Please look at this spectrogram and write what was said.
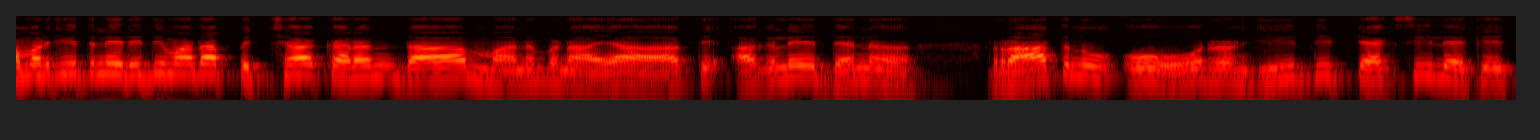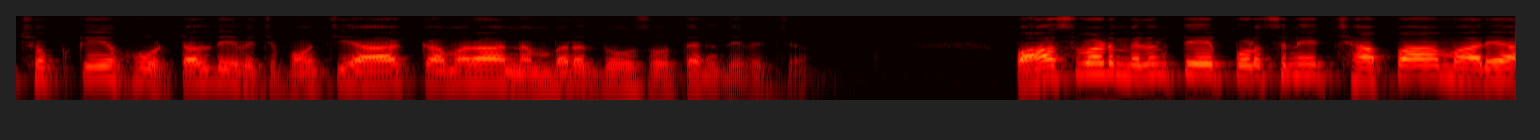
ਅਮਰਜੀਤ ਨੇ ਰਿਧਿਮਾ ਦਾ ਪਿੱਛਾ ਕਰਨ ਦਾ ਮਨ ਬਣਾਇਆ ਤੇ ਅਗਲੇ ਦਿਨ ਰਾਤ ਨੂੰ ਉਹ ਰਣਜੀਤ ਦੀ ਟੈਕਸੀ ਲੈ ਕੇ ਛੁਪ ਕੇ ਹੋਟਲ ਦੇ ਵਿੱਚ ਪਹੁੰਚਿਆ, ਕਮਰਾ ਨੰਬਰ 203 ਦੇ ਵਿੱਚ। ਪਾਸਵਰਡ ਮਿਲਣ ਤੇ ਪੁਲਿਸ ਨੇ ਛਾਪਾ ਮਾਰਿਆ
